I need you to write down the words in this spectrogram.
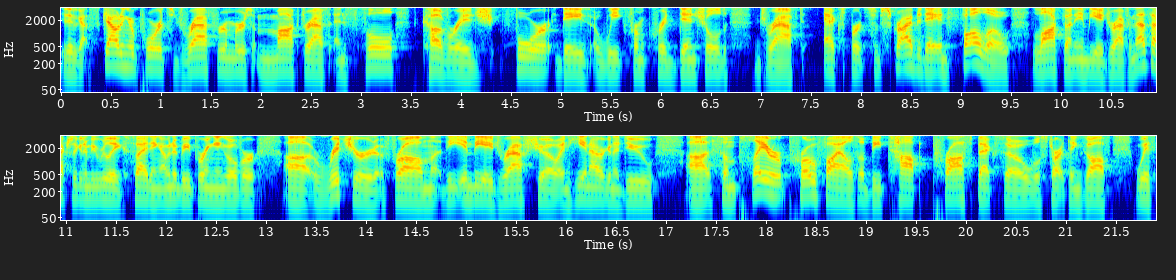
They've got scouting reports, draft rumors, mock drafts, and full coverage four days a week from credentialed draft experts. Subscribe today and follow Locked on NBA Draft. And that's actually going to be really exciting. I'm going to be bringing over uh, Richard from the NBA Draft Show, and he and I are going to do uh, some player profiles of the top prospects. So we'll start things off with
